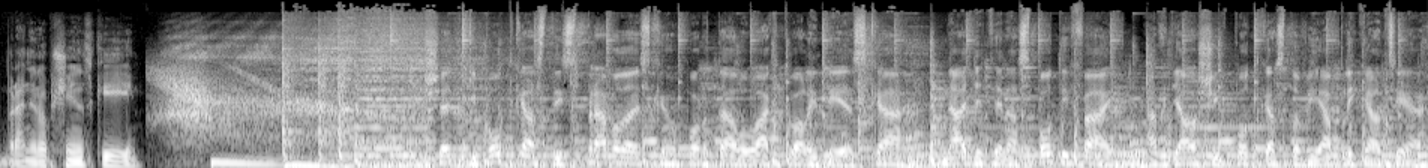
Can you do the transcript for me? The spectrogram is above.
Brane Robšinský. Všetky podcasty z pravodajského portálu Aktuality.sk nájdete na Spotify a v ďalších podcastových aplikáciách.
